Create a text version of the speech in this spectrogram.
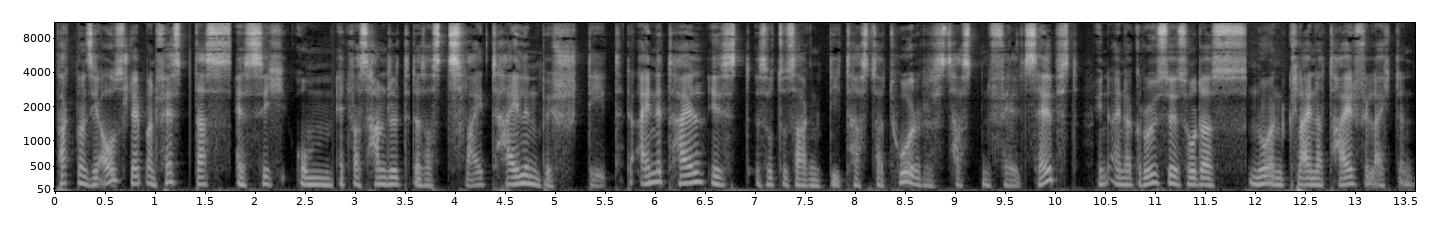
Packt man sie aus, stellt man fest, dass es sich um etwas handelt, das aus zwei Teilen besteht. Der eine Teil ist sozusagen die Tastatur oder das Tastenfeld selbst in einer Größe, so dass nur ein kleiner Teil, vielleicht ein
